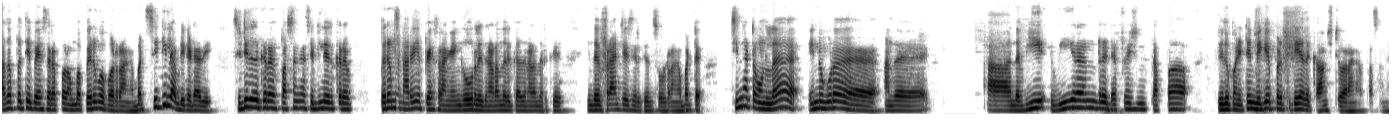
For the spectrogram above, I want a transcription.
அதை பத்தி பேசுறப்ப ரொம்ப பெருமைப்படுறாங்க. பட் சிட்டில அப்படி கிடையாது. சிட்டில இருக்கிற பசங்க சிட்டியில் இருக்கிற பெருமை நிறைய பேசுறாங்க. எங்க ஊர்ல இது நடந்திருக்கு அது நடந்திருக்கு. இந்த ஃப்ரான்ச்சைஸ் இருக்குன்னு சொல்றாங்க. பட் சின்ன டவுன்ல இன்னும் கூட அந்த அந்த வீ வீரன்ற டெஃபினேஷன் தப்பா இது பண்ணிட்டு மிகைப்படுத்திட்டே அதை காமிச்சிட்டு வராங்க பசங்க.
